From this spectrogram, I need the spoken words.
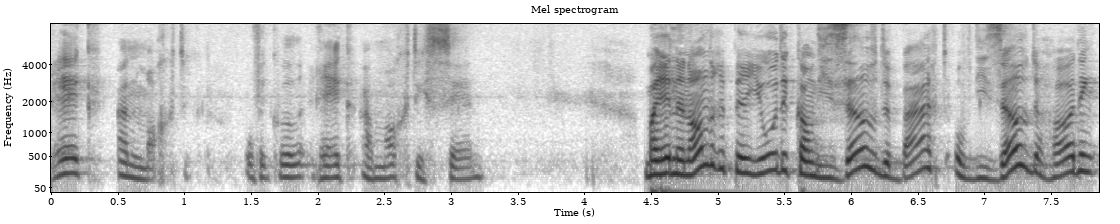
rijk en machtig. Of ik wil rijk en machtig zijn. Maar in een andere periode kan diezelfde baard of diezelfde houding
